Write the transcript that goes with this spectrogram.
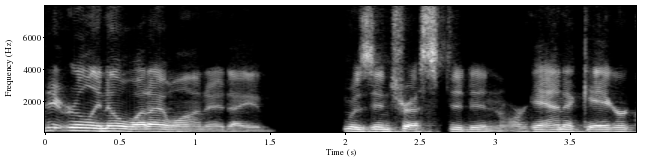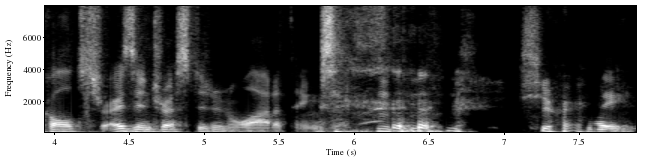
didn't really know what I wanted. I was interested in organic agriculture. I was interested in a lot of things. sure. I,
